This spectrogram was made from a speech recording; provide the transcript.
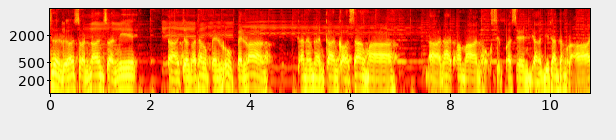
ช่วยเหลือส่วนนั้นส่วนนี้จนกระทั่งเป็นรูปเป็นร่าง การดำเนินการก่อสร้างมาได้ประมาณ 60%อย่างที่ท่านทั้งหลาย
